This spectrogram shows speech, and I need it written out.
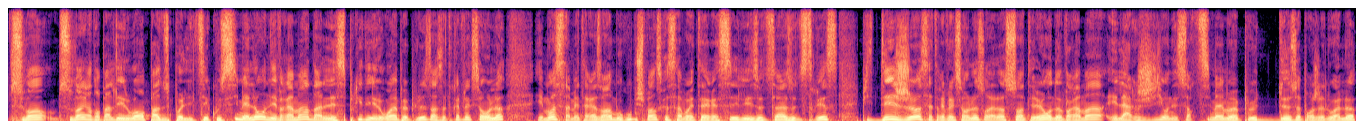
Souvent, souvent, quand on parle des lois, on parle du politique aussi, mais là, on est vraiment dans l'esprit des lois un peu plus, dans cette réflexion-là. Et moi, ça m'intéresse vraiment beaucoup, puis je pense que ça va intéresser les auditeurs et les auditrices. Puis déjà, cette réflexion-là sur la loi 61, on a vraiment élargi, on est sorti même un peu de ce projet de loi-là,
